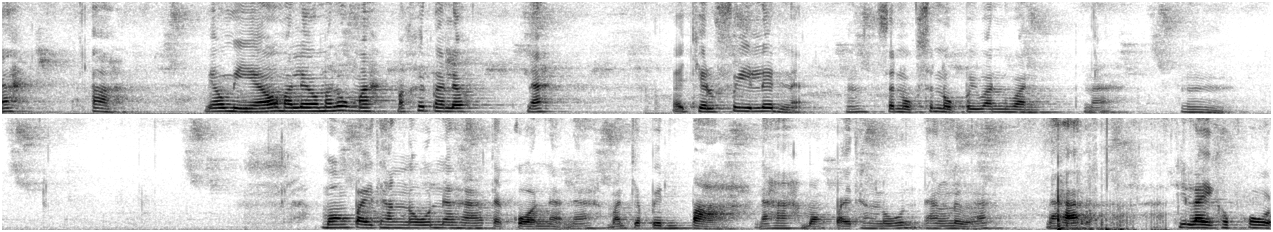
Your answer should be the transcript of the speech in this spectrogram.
นะ อะเมียวเมียวมาเร็วมาลูกมา มาขึ้นมาเร็ว นะไอเชลฟี่เล่นน่ะสนุกสนุกไปวันวันนะ อืม มองไปทางโน้นนะคะ แต่ก่อนน่ะนะมันจะเป็นป่านะคะ มองไปทางโน้นทางเหนือนะคะ ที่ไร่ข้าวโพด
